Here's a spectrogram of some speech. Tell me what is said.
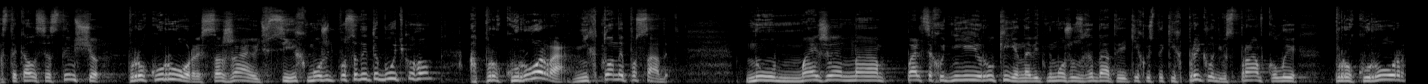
стикалися з тим, що прокурори сажають всіх, можуть посадити будь-кого, а прокурора ніхто не посадить. Ну, майже на пальцях однієї руки я навіть не можу згадати якихось таких прикладів справ, коли прокурор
